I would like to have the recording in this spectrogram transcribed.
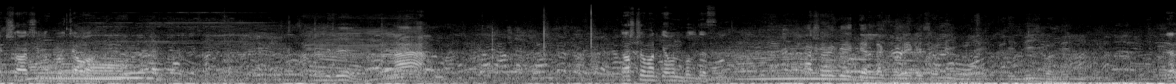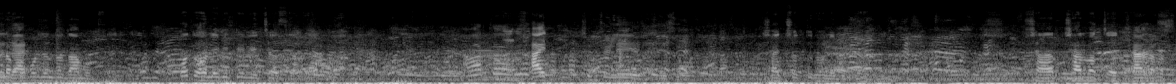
একশো আশি নব্বই চাওয়া। না। কাস্টমার কেমন বলতেছে? আসলে দেড় লাখ বলে চল্লিশ বলে বিশ বলে। দেড় লক্ষ পর্যন্ত দাম উঠছে। কত হলে বিক্রির ইচ্ছা আছে আমার তো ষাট চলে ষাট সত্তর হলে বিক্রি সার বাচ্চা সার বাচ্চা।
